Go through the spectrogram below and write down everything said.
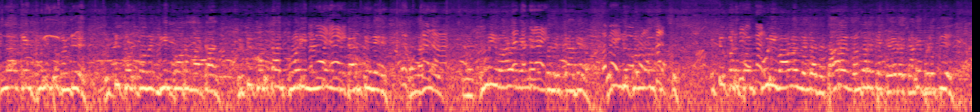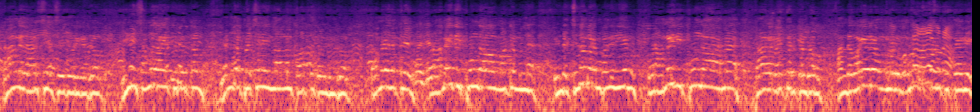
எல்லாத்தையும் புரிந்து கொண்டு விட்டுக் கொடுப்பவன் வீண் போக மாட்டான். விட்டுக் கொடுத்தால் கோடி நன்மை என்ற கருத்திலே கூடி வாழ வேண்டும் என்பதற்காக புரிந்து கொள்வோம். விட்டுக் கொடுப்போம் கூடி வாழும் என்ற அந்த தாரக மந்திரத்தை கடைபிடித்து நாங்கள் அரசியல் செய்து வருகின்றோம். இனி சமுதாயத்திற்கும் எந்த பிரச்சனை இல்லாமல் பார்த்துக் கொள்கின்றோம். தமிழகத்தில் ஒரு அமைதி பூங்காவாக மட்டுமல்ல இந்த சிதம்பரம் பகுதியும் ஒரு அமைதி பூங்காவாக நாங்கள் வைத்திருக்கின்றோம். அந்த வகையில் உங்களுடைய ஒவ்வொருத்தருக்கு தேவை.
